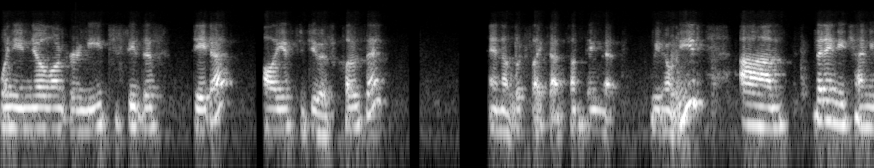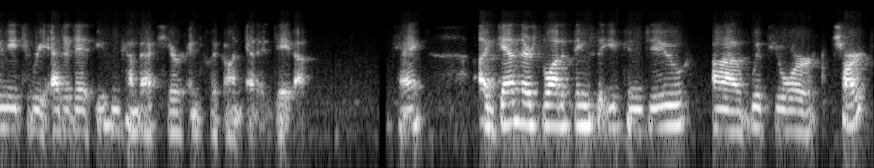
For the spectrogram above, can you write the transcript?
When you no longer need to see this data, all you have to do is close it. And it looks like that's something that we don't need. Um, but anytime you need to re-edit it, you can come back here and click on Edit Data. Okay. Again, there's a lot of things that you can do uh, with your charts.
